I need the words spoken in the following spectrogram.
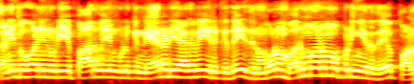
சனி பகவானினுடைய பார்வை உங்களுக்கு நேரடியாகவே இருக்குது. இதன் மூலம் வருமானம் அப்படிங்கிறது பல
